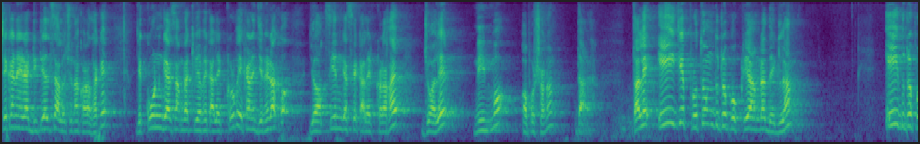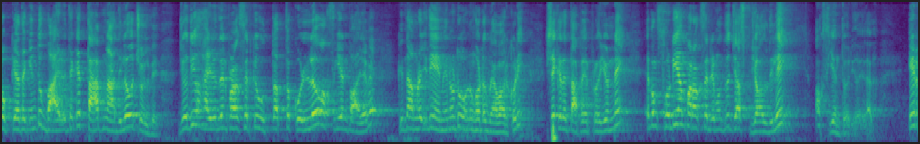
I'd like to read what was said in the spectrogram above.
সেখানে এরা ডিটেলসে আলোচনা করা থাকে যে কোন গ্যাস আমরা কীভাবে কালেক্ট করব। এখানে জেনে রাখো যে অক্সিজেন গ্যাসকে কালেক্ট করা হয় জলের নিম্ন অপসারণ দ্বারা। তাহলে এই যে প্রথম দুটো প্রক্রিয়া আমরা দেখলাম, এই দুটো প্রক্রিয়াতে কিন্তু বাইরে থেকে তাপ না দিলেও চলবে। যদিও হাইড্রোজেন পারঅক্সাইডকে উত্তপ্ত করলেও অক্সিজেন পাওয়া যাবে, কিন্তু আমরা যদি এমএনও টু অনুঘটক ব্যবহার করি, সেক্ষেত্রে তাপের প্রয়োজন নেই এবং সোডিয়াম পারঅক্সাইডের মধ্যে জাস্ট জল দিলেই অক্সিজেন তৈরি হয়ে গেল। এর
